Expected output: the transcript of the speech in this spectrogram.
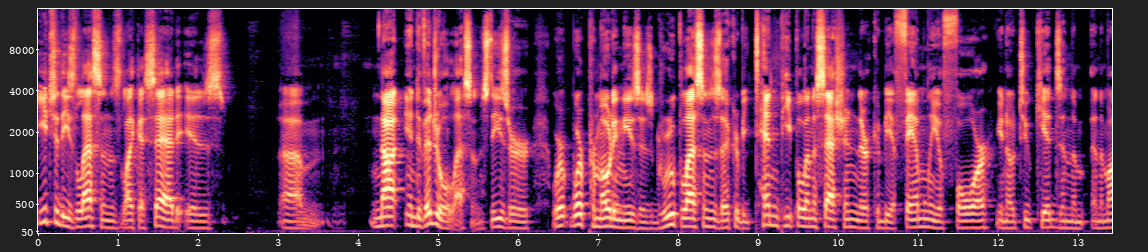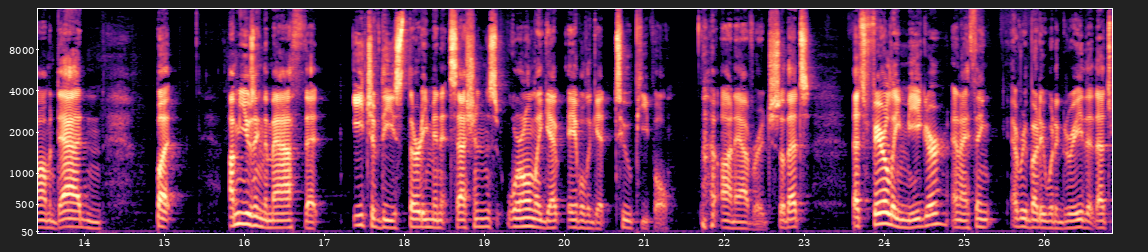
each of these lessons like i said is um, not individual lessons. These are we're we're promoting these as group lessons. There could be 10 people in a session. There could be a family of 4, you know, two kids and the and the mom and dad and but I'm using the math that each of these 30-minute sessions we're only get able to get two people on average. So that's that's fairly meager and I think everybody would agree that that's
